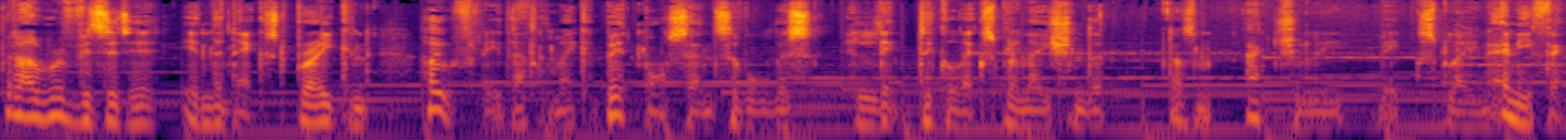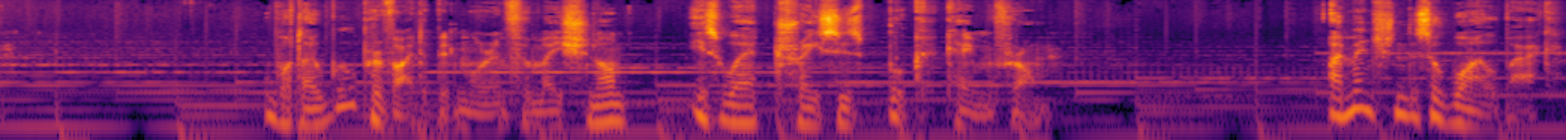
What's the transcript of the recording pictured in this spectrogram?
but I'll revisit it in the next break, and hopefully that'll make a bit more sense of all this elliptical explanation that doesn't actually explain anything. What I will provide a bit more information on is where Trace's book came from. I mentioned this a while back.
